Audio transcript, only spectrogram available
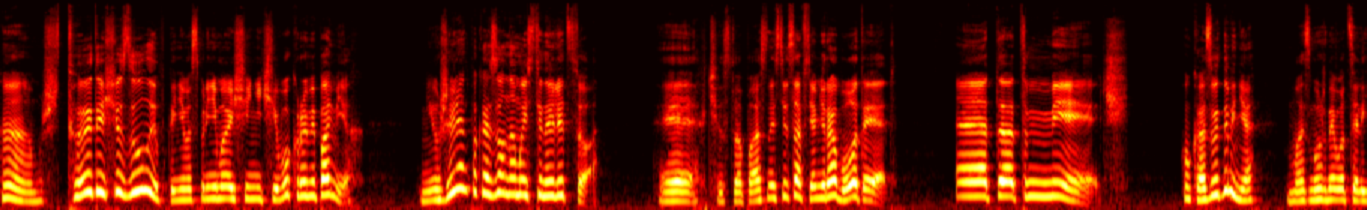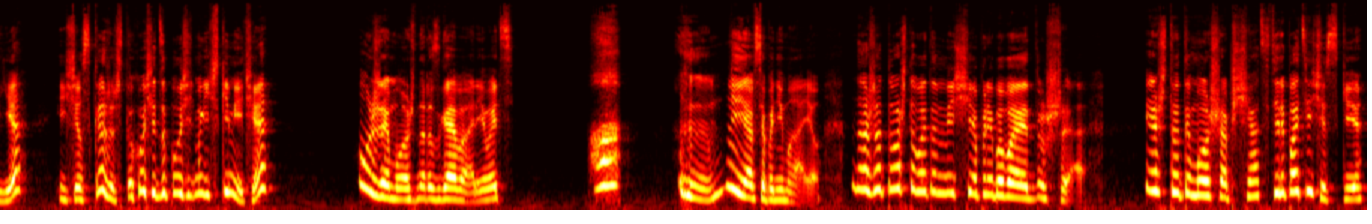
Хм, что это еще за улыбка, не воспринимающая ничего, кроме помех? Неужели он показал нам истинное лицо? Эх, чувство опасности совсем не работает. Этот меч... Указывает на меня. Возможно, его цель я? Еще скажет, что хочет заполучить магический меч, а? Уже можно разговаривать. А? Хм, я все понимаю. Даже то, что в этом мече пребывает душа. И что ты можешь общаться телепатически.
